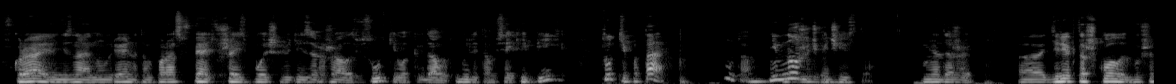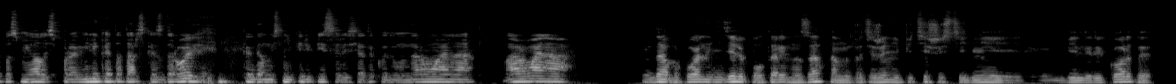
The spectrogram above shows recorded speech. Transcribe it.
в крае, я не знаю, ну реально там по раз в 5-6 больше людей заражалось в сутки, вот когда вот были там всякие пики, тут типа так, ну там, немножечко чисто. У меня даже э, директор школы бывшая посмеялась про великое татарское здоровье, когда мы с ней переписывались, я такой думаю, нормально, нормально. Да, буквально неделю-полторы назад, там на протяжении 5-6 дней били рекорды.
